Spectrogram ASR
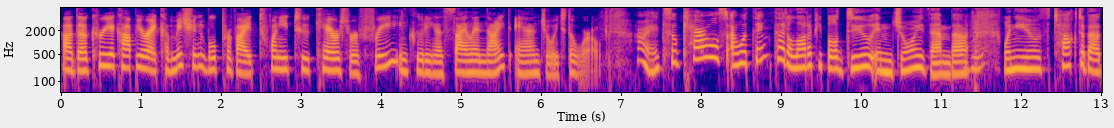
Uh, the Korea Copyright Commission will provide 22 carols for free, including a silent night and joy to the world. All right. So carols, I would think that a lot of people do enjoy them. But when you talked about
